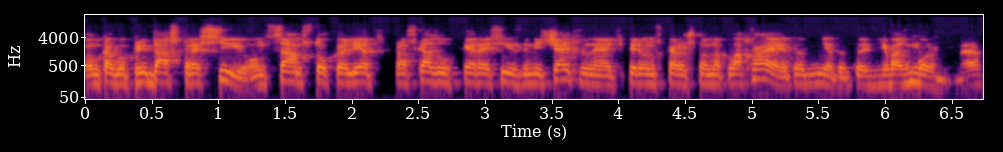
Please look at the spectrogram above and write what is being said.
Он как бы предаст Россию. Он сам столько лет рассказывал, какая Россия замечательная, а теперь он скажет, что она плохая. Это нет, это невозможно. Да?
